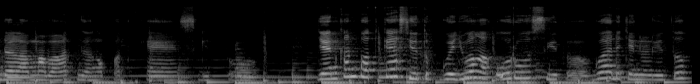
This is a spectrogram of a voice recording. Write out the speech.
udah lama banget gak nge-podcast gitu jangan kan podcast YouTube gue juga nggak keurus gitu. Gue ada channel YouTube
